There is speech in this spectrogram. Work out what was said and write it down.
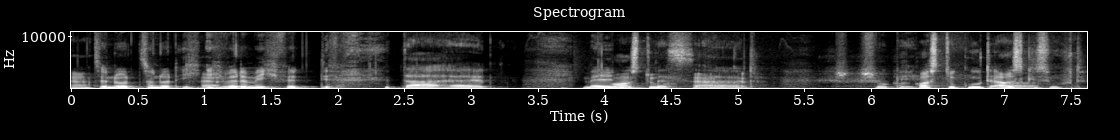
Ja. Zur Not, zur Not ich, ja. ich würde mich für da äh, melden. Warst du? Das, ja, äh, Schoki. Hast du gut ausgesucht.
